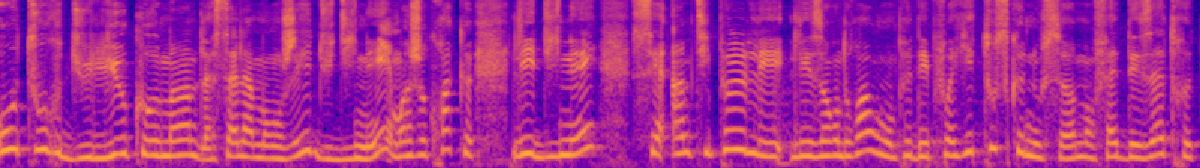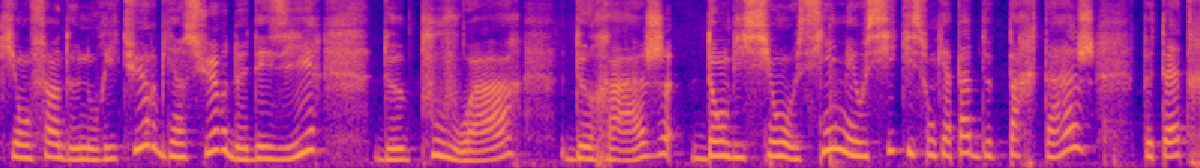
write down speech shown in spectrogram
autour du lieu commun de la salle à manger, du dîner. Moi, je crois que les dîners, c'est un petit peu les, endroits où on peut déployer tout ce que nous sommes, en fait, des êtres qui ont faim de nourriture, bien sûr, de désir, de pouvoir, de rage, d'ambition aussi, mais aussi qui sont capables de partage, peut-être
